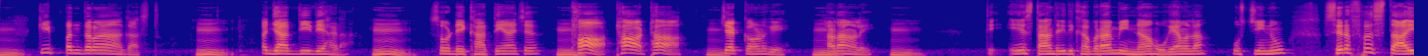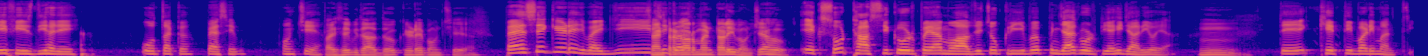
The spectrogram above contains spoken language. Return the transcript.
ਹੂੰ। ਕਿ 15 ਅਗਸਤ ਹੂੰ। ਆਜ਼ਾਦੀ ਦਿਹਾੜਾ। ਹੂੰ। ਤੁਹਾਡੇ ਖਾਤਿਆਂ 'ਚ ਠਾ ਠਾ ਠਾ ਚੈੱਕ ਆਉਣਗੇ ਹੜਾਂ ਵਾਲੇ। ਹੂੰ। ਤੇ ਇਹ 17 ਤਰੀਕ ਦੀ ਖਬਰ ਆ ਮਹੀਨਾ ਹੋ ਗਿਆ ਮਤਲਬ ਉਸ ਚੀਜ਼ ਨੂੰ ਸਿਰਫ 27% ਦੀ ਹਜੇ ਉਦ ਤੱਕ ਪੈਸੇ ਪਹੁੰਚੇ ਆ। ਪੈਸੇ ਵੀ ਦੱਸ ਦਿਓ ਕਿਹੜੇ ਪਹੁੰਚੇ ਆ। ਪੈਸੇ ਕਿਹੜੇ ਜੀ ਬਾਈ ਜੀ? ਸੈਂਟਰ ਗਵਰਨਮੈਂਟ ਵਾਲੀ ਪਹੁੰਚਿਆ ਉਹ? 188 ਕਰੋੜ ਰੁਪਇਆ ਮੁਆਵਜ਼ੇ ਚੋਂ ਕਰੀਬ 50 ਕਰੋੜ ਰੁਪਇਆ ਹੀ ਜਾਰੀ ਹੋਇਆ। ਹੂੰ। ਤੇ ਖੇਤੀਬਾੜੀ ਮੰਤਰੀ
